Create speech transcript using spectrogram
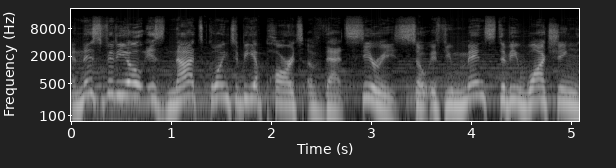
and this video is not going to be a part of that series. So if you meant to be watching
